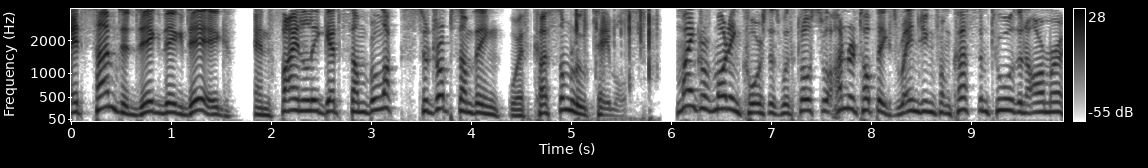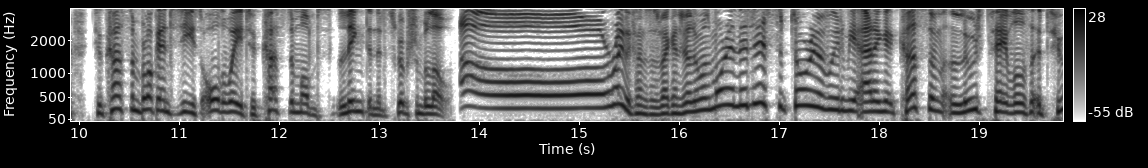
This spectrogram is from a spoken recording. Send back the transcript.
It's time to dig, dig, dig, and finally get some blocks to drop something with custom loot tables. Minecraft modding courses with close to 100 topics ranging from custom tools and armor to custom block entities all the way to custom mobs linked in the description below. Alright, we this back in IntelliJ once more. In this tutorial, we're going to be adding custom loot tables to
